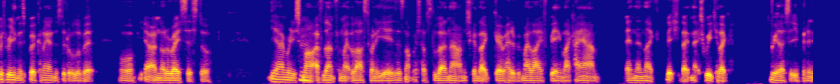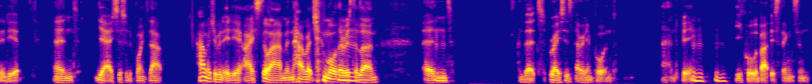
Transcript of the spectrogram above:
was reading this book and I understood all of it, or yeah, I'm not a racist, or yeah, I'm really hmm. smart. Mm. I've learned from like the last 20 years. There's not much else to learn now. I'm just gonna like go ahead with my life being like I am, and then like literally like next week you like realize that you've been an idiot, and yeah, it's just sort of pointed out how much of an idiot I still am and how much more there mm. is to hmm. learn, and mm-hmm. That race is very important, and being mm-hmm. mm-hmm. equal about these things and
